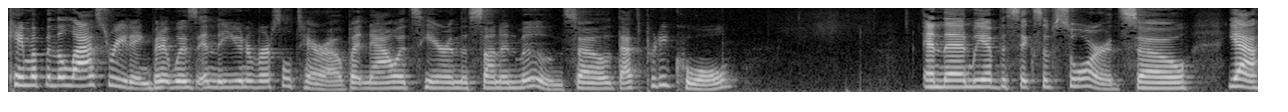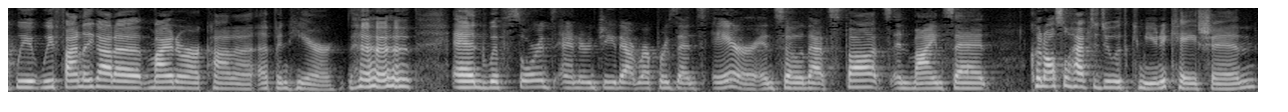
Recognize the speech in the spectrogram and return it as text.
came up in the last reading, but it was in the Universal Tarot, but now it's here in the Sun and Moon. So that's pretty cool. And then we have the Six of Swords. So yeah, we, we finally got a minor arcana up in here. and with swords energy, that represents air. And so that's thoughts and mindset. Could also have to do with communication.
